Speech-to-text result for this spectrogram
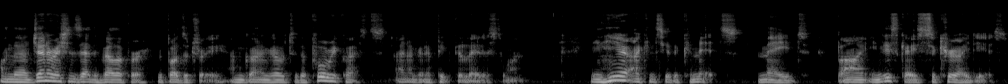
On the Generation Z developer repository, I'm going to go to the pull requests and I'm going to pick the latest one. In here, I can see the commits made by, in this case, Secure Ideas.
